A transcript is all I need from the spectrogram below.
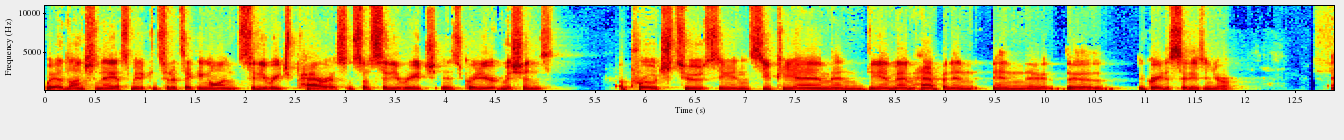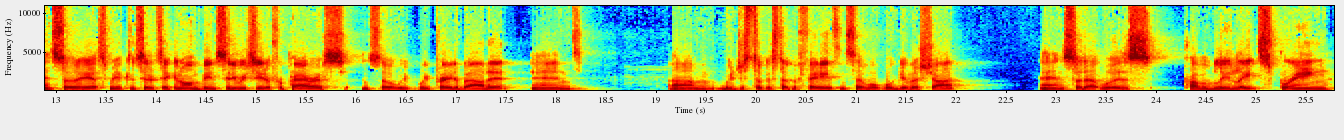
we had lunch and they asked me to consider taking on city reach paris. And so city reach is greater europe missions approach to seeing cpm and dmm happen in, in the, the, the greatest cities in europe and so they asked me to consider taking on being city receiver for Paris. And so we, we prayed about it and um, we just took a step of faith and said, well, we'll give it a shot. And so that was probably late spring,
